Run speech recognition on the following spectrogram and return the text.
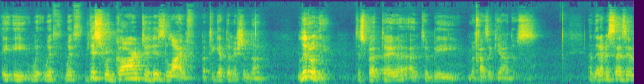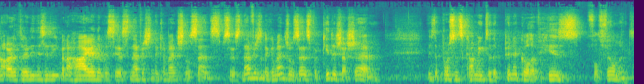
he, he with with disregard to his life, but to get the mission done, literally to spread Torah and to be mechazik yadus. And the Rebbe says here in R 30, this is even higher than Mesiras Nefesh in the conventional sense. Mesiras Nefesh in the conventional sense for Kiddush Hashem is the person's coming to the pinnacle of his fulfillment.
